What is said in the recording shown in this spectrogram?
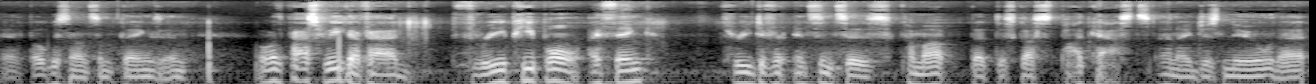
and focus on some things. And over the past week, I've had three people, I think, three different instances come up that discussed podcasts, and I just knew that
